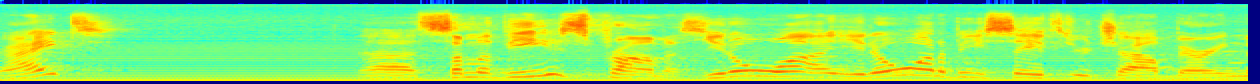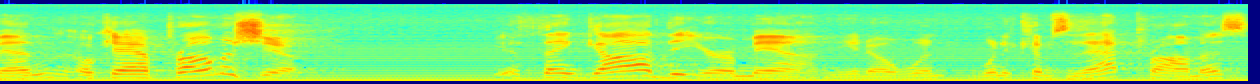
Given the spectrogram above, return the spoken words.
right? Uh, some of Eve's promise. You don't want you don't want to be saved through childbearing men. Okay, I promise you. You know, thank God that you're a man. You know when when it comes to that promise.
